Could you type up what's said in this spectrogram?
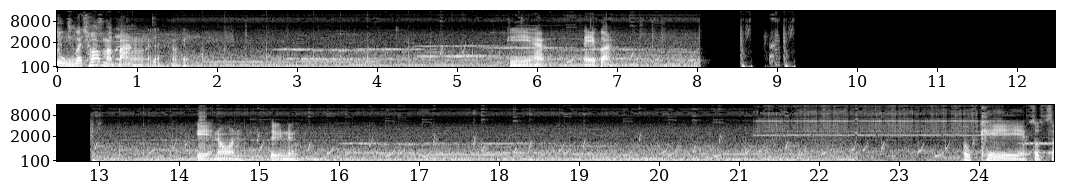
ลุงก็ชอบมาบังเหลยโอเคโอเคครับเซฟก่อนโอเคนอนตื่นหนึ่งโอเค สดใส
